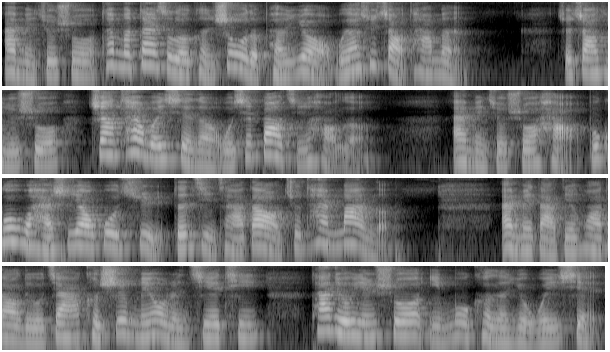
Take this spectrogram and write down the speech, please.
艾美就说：“他们带走了，可能是我的朋友，我要去找他们。”这赵提就说：“这样太危险了，我先报警好了。”艾美就说：“好，不过我还是要过去，等警察到就太慢了。”艾美打电话到刘家，可是没有人接听。她留言说：“荧幕可能有危险，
